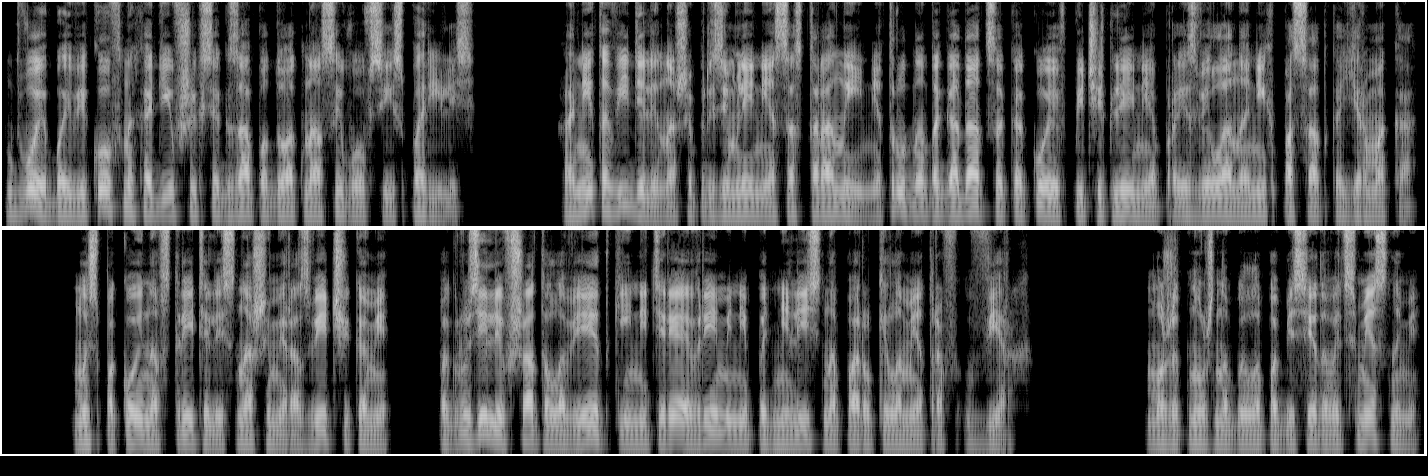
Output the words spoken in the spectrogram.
Двое боевиков, находившихся к западу от нас, и вовсе испарились. Они-то видели наше приземление со стороны, нетрудно догадаться, какое впечатление произвела на них посадка Ермака. Мы спокойно встретились с нашими разведчиками, погрузили в шаттл авиетки и, не теряя времени, поднялись на пару километров вверх. Может, нужно было побеседовать с местными?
